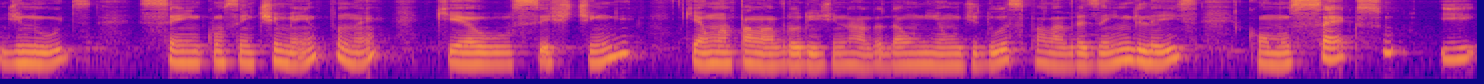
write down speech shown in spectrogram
de nudes sem consentimento, né, que é o sexting, que é uma palavra originada da união de duas palavras em inglês, como sexo e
